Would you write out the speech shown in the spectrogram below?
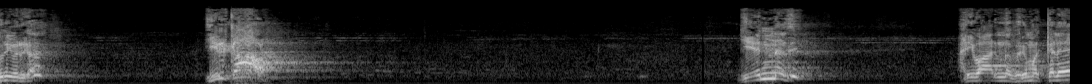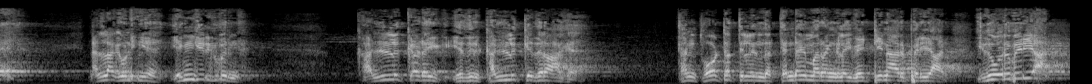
துணிவர்கள் இருக்கா? என்னது? அறிவார்ந்த பெருமக்களே நல்லா கவனிங்க. எங்க இருக்கு பாருங்க. கள்ளுக்கடை எதிர் கல்லுக்கு எதிராக தன் தோட்டத்தில் இருந்த தென்னை மரங்களை வெட்டினார் பெரியார். இது ஒரு பெரியார்.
